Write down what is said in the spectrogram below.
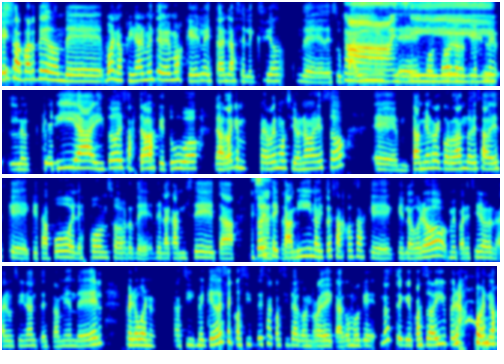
esa parte donde, bueno, finalmente vemos que él está en la selección de, de su país, Ay, eh, con todo lo que él sí. le- lo quería y todas esas trabas que tuvo. La verdad que me re emocionó eso. eh, también recordando esa vez que, que tapó el sponsor de, de la camiseta, todo ese Exacto. camino y todas esas cosas que, que logró me parecieron alucinantes también de él. Pero bueno, así me quedó ese cosita, esa cosita con Rebeca, como que no sé qué pasó ahí, pero bueno,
